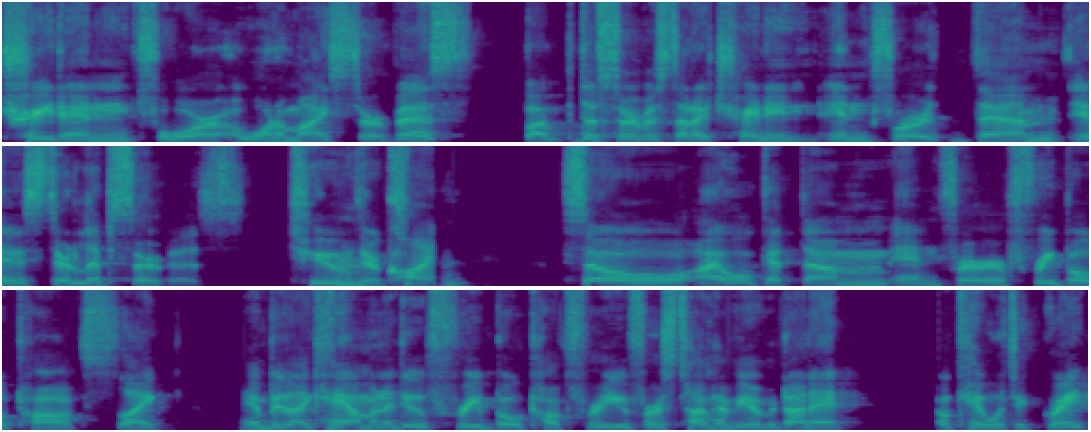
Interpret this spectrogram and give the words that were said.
trade in for one of my service. But the service that I train in, for them is their lip service to mm. their client. So I will get them in for free Botox, like and be like, hey, I'm gonna do free Botox for you first time. Have you ever done it? Okay, which is great.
